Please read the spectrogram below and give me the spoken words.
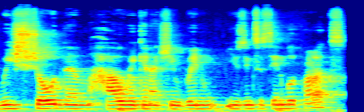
we show them how we can actually win using sustainable products.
